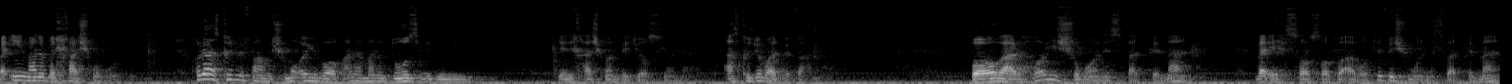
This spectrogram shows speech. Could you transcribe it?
و این منو به خشم آورده حالا از کجا بفهمم شما آیا واقعا منو دوز می‌دونید یعنی خشمم به جاست یا نه؟ از کجا باید بفهمم؟ باورهای شما نسبت به من و احساسات و عواطف شما نسبت به من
